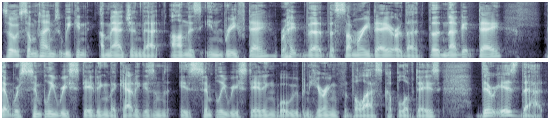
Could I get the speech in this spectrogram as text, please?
So sometimes we can imagine that on this in brief day, right? The the summary day or the the nugget day, that we're simply restating the catechism is simply restating what we've been hearing for the last couple of days. There is that,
